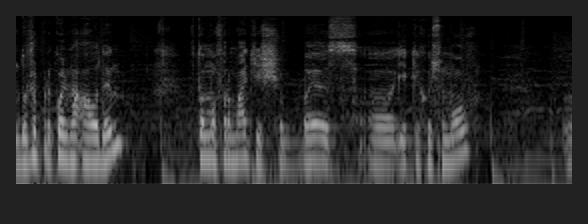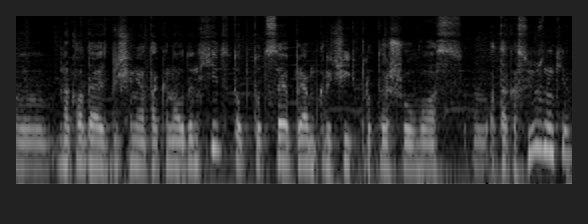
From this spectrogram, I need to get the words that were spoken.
дуже прикольна А1 в тому форматі, що без е, якихось умов е, накладає збільшення атаки на один хід. Тобто це прям кричить про те, що у вас е, атака союзників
